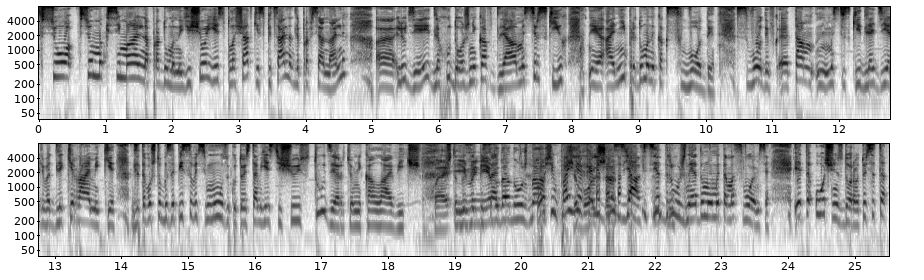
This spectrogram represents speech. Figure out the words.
все, все максимально продумано. Еще есть площадки специально для профессиональных э, людей, для художников, для мастерских. Э, они придуманы как своды. Своды. э, Там мастерские для дерева, для керамики, для того, чтобы записывать музыку. То есть там есть еще и студия, Артем Николаевич. По- чтобы и мне записать. туда нужно. В общем, поехали, друзья, все дружно. Я думаю, мы там освоимся. И это очень здорово. То есть это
